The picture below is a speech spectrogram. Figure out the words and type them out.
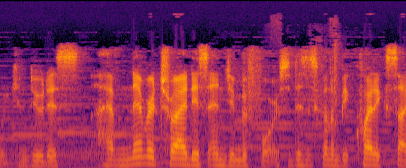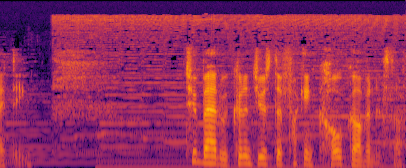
We can do this. I have never tried this engine before, so this is gonna be quite exciting. Too bad we couldn't use the fucking coke oven and stuff.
